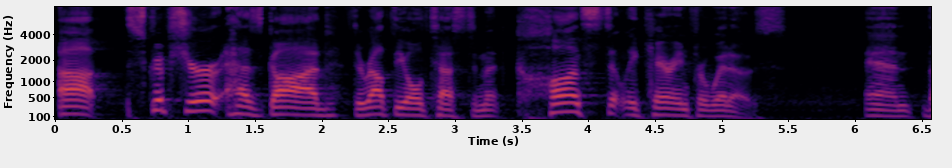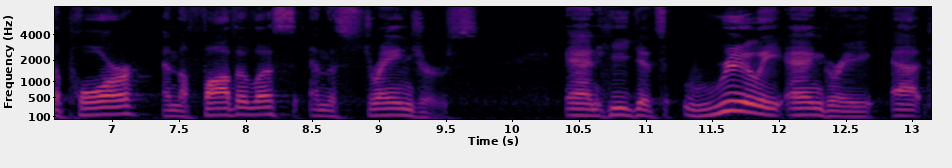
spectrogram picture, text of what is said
Uh, scripture has God throughout the Old Testament constantly caring for widows and the poor and the fatherless and the strangers. And he gets really angry at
